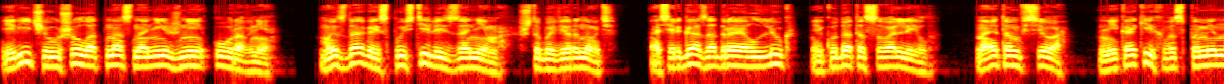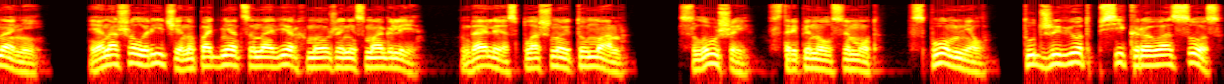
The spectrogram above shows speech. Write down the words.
и Ричи ушел от нас на нижние уровни. Мы с Дагой спустились за ним, чтобы вернуть, а Серьга задраил люк и куда-то свалил. На этом все, никаких воспоминаний. Я нашел Ричи, но подняться наверх мы уже не смогли. Далее сплошной туман. «Слушай», — встрепенулся Мут, — «вспомнил. Тут живет пси-кровосос.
